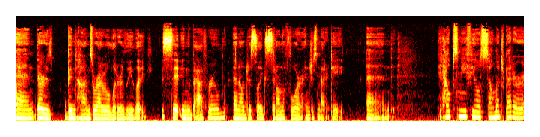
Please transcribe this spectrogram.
And there's been times where I will literally like sit in the bathroom and I'll just like sit on the floor and just meditate. And it helps me feel so much better.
